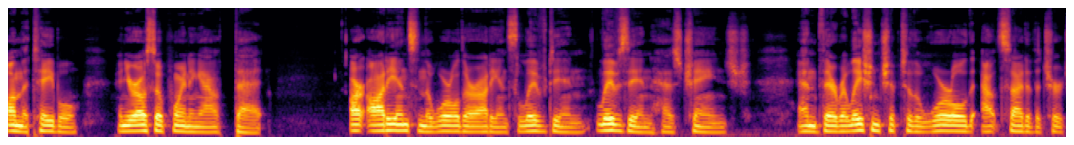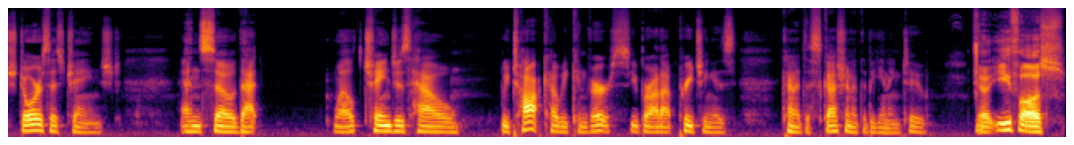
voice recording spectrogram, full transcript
on the table. And you're also pointing out that our audience and the world our audience lived in lives in has changed. And their relationship to the world outside of the church doors has changed. And so that well changes how we talk, how we converse. You brought up preaching as kind of discussion at the beginning too. Yeah, ethos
